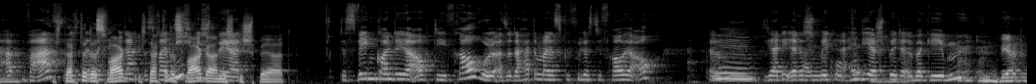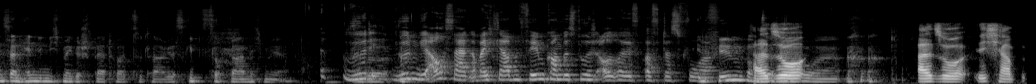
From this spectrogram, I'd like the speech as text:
Ah, Was? Ich dachte, Aber das war, gedacht, ich dachte, das war gar nicht gesperrt. gesperrt. Deswegen konnte ja auch die Frau wohl, also da hatte man das Gefühl, dass die Frau ja auch, ähm, sie hatte ihr das spät. Handy ja später übergeben. Und wer hat denn sein Handy nicht mehr gesperrt heutzutage? Das gibt's doch gar nicht mehr. Würde, Also würden wir auch sagen, aber ich glaube, im Film kommt es durchaus öf- öfters Im vor. Film kommt Also- das vor. ja. Also, ich habe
